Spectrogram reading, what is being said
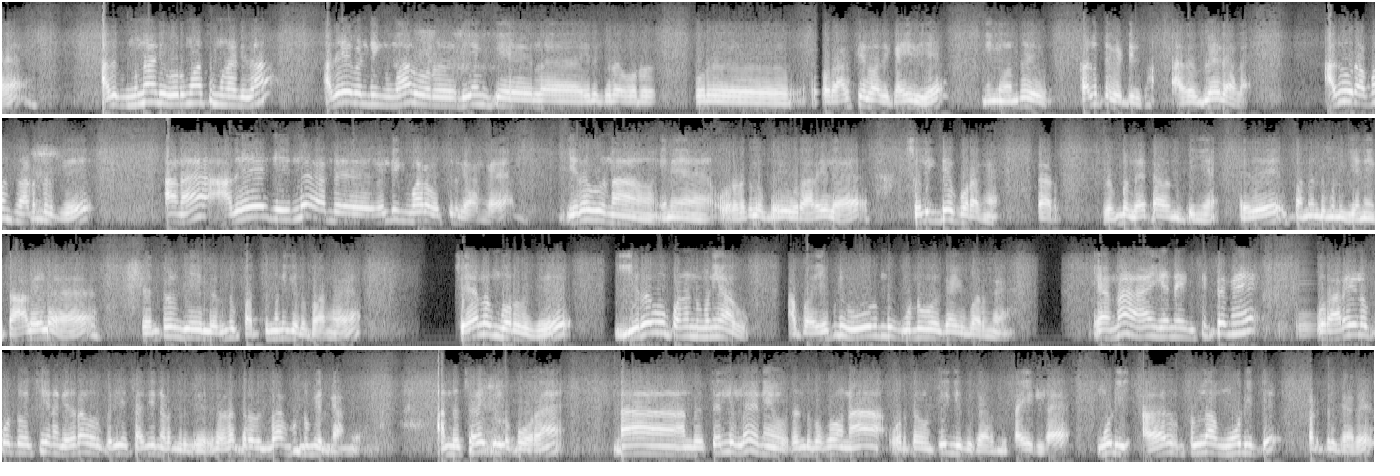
அதுக்கு முன்னாடி ஒரு மாசம் முன்னாடி தான் அதே வெல்டிங் குமார் ஒரு டிஎம்கேல இருக்கிற ஒரு ஒரு ஒரு அரசியல்வாதி கைதியை நீங்க வந்து கழுத்தை வெட்டியிருக்கான். அது பிளேடால அது ஒரு அஃபன்ஸ் நடந்திருக்கு. ஆனா அதே ஜெயில அந்த வெல்டிங் மாதிரி வச்சிருக்காங்க. இரவு நான் என்னைய ஒரு இடத்துல போய் ஒரு அறையில சொல்லிக்கிட்டே போறாங்க. சார் ரொம்ப லேட்டா வந்துட்டீங்க. இது பன்னெண்டு மணிக்கு என்னை காலையில சென்ட்ரல் ஜெயில இருந்து பத்து மணிக்கு எடுப்பாங்க. சேலம் போறதுக்கு இரவு பன்னெண்டு மணி ஆகும். அப்ப எப்படி ஊர்ந்து கொண்டு போயிருக்காங்க பாருங்க. ஏன்னா என்னை திட்டமே ஒரு அறையில போட்டு வச்சு எனக்கு எதிராக ஒரு பெரிய சதி நடந்திருக்கு. நடத்துறதுக்கு தான் கொண்டு போயிருக்காங்க. அந்த சிறைக்குள்ள போறேன். நான் அந்த செல்லுல என்னை ரெண்டு பக்கம் நான் ஒருத்தவன் தூங்கிட்டு இருக்காரு இந்த சைட்ல மூடி அதாவது ஃபுல்லா மூடிட்டு படுத்திருக்காரு.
